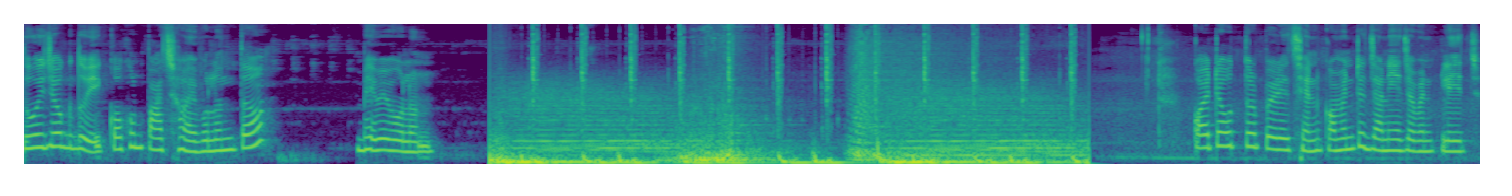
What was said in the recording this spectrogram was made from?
দুই যোগ দুই কখন পাঁচ হয় বলুন তো? ভেবে বলুন। কয়টা উত্তর পেরেছেন? কমেন্টে জানিয়ে যাবেন, প্লিজ।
